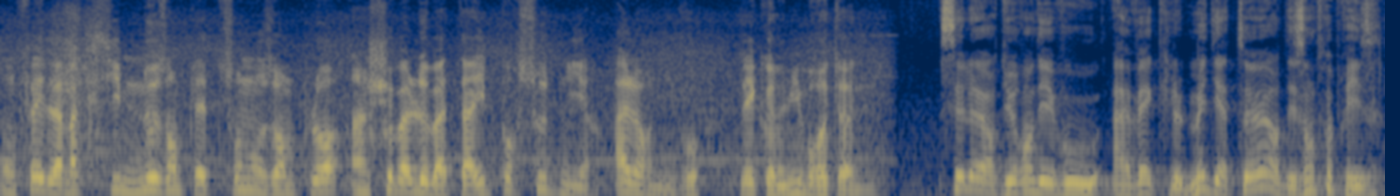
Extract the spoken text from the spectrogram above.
ont fait de la maxime Nos emplettes sont nos emplois un cheval de bataille pour soutenir à leur niveau l'économie bretonne. C'est l'heure du rendez-vous avec le médiateur des entreprises.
